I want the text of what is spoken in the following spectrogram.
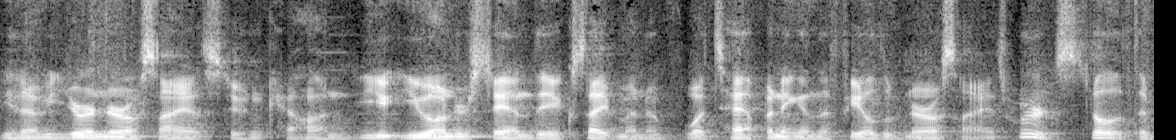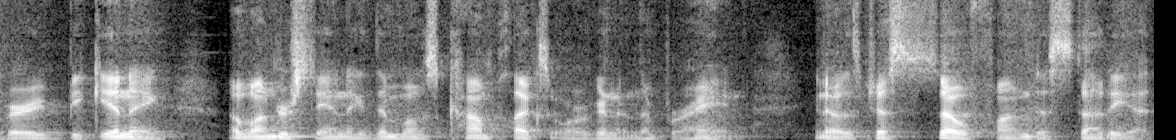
you know, you're a neuroscience student, Calen. You, you understand the excitement of what's happening in the field of neuroscience. We're still at the very beginning of understanding the most complex organ in the brain. You know, it's just so fun to study it.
